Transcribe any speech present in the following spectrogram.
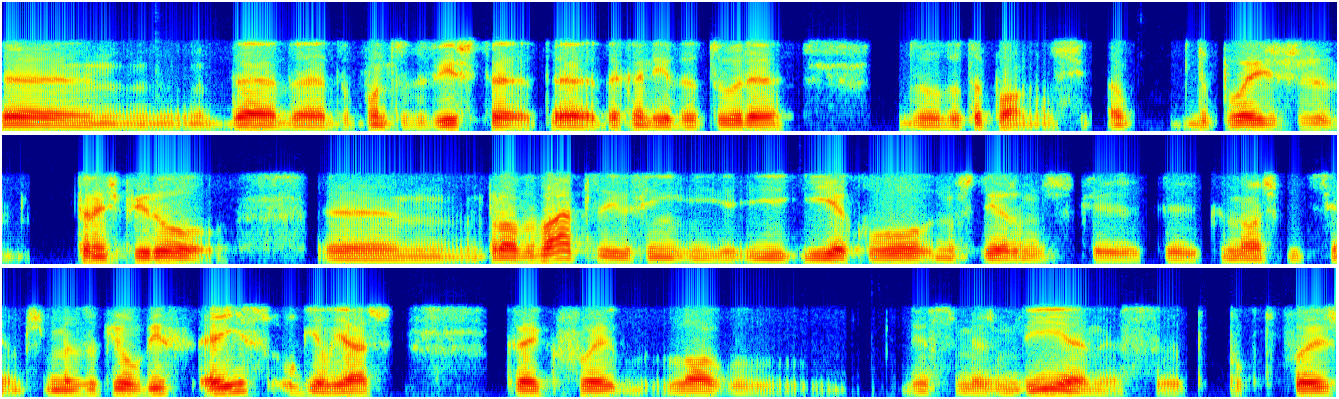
uh, da, da, do ponto de vista da, da candidatura do Dr. Núncio. Depois transpirou uh, para o debate e, enfim, e, e, e acuou nos termos que, que, que, nós conhecemos. Mas o que ele disse é isso, o que, aliás, creio que foi logo nesse mesmo dia, nesse, pouco depois,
